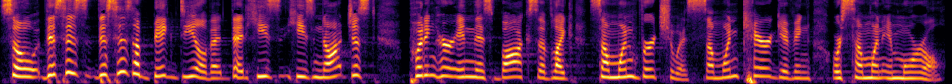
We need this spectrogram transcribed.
So this is this is a big deal that that he's he's not just putting her in this box of like someone virtuous, someone caregiving, or someone immoral.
